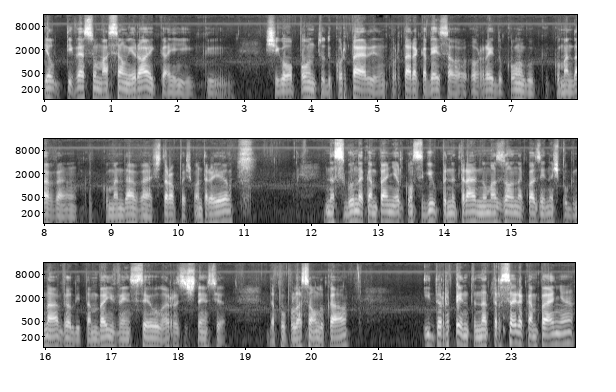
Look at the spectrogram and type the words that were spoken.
ele tivesse uma ação heroica e que chegou ao ponto de cortar, cortar a cabeça ao, ao rei do Congo que comandava, que comandava as tropas contra ele na segunda campanha, ele conseguiu penetrar numa zona quase inexpugnável e também venceu a resistência da população local. E de repente, na terceira campanha,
